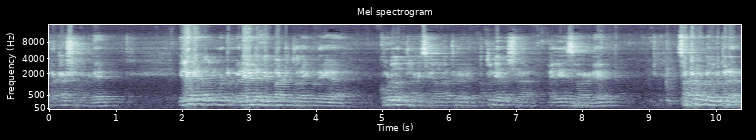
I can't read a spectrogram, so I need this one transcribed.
பிரகாஷ் அவர்களே இளைஞர் நலன் மற்றும் விளையாட்டு மேம்பாட்டுத்துறையினுடைய கூடுதல் தலைமை செயலாளர் திரு அத்துல்ய மிஸ்ரா ஐஏஎஸ் அவர்களே சட்டமன்ற உறுப்பினர்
